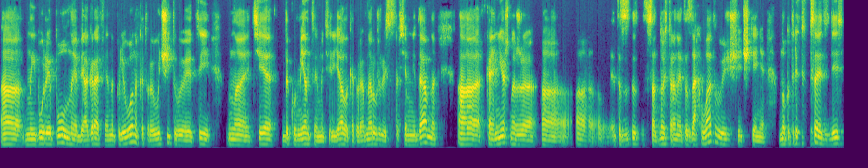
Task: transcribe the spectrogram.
а, наиболее полная биография Наполеона, которая учитывает и те документы, материалы, которые обнаружились совсем недавно. А, конечно же, это, с одной стороны, это захватывающее чтение, но потрясает здесь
